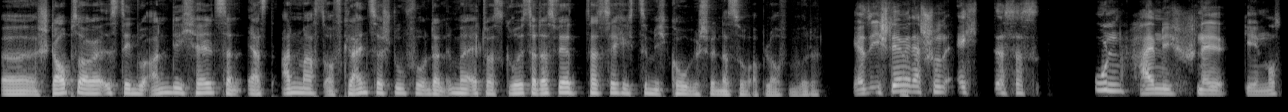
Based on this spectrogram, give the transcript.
äh, Staubsauger ist, den du an dich hältst, dann erst anmachst auf kleinster Stufe und dann immer etwas größer. Das wäre tatsächlich ziemlich komisch, wenn das so ablaufen würde. Also ich stelle mir das schon echt, dass das unheimlich schnell gehen muss.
